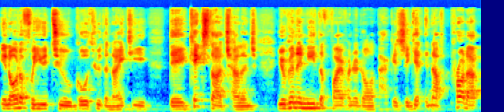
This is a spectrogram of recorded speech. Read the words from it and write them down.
in order for you to go through the 90 day Kickstart challenge, you're going to need the $500 package to get enough product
